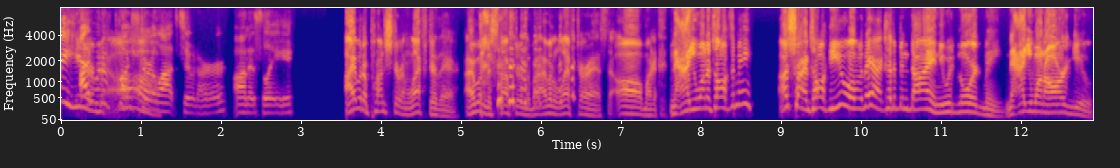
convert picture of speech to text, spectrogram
of here. I would have punched her a Oh. lot sooner, honestly. I would have punched her and left her there. I wouldn't have stuffed her in the. I would have left her ass. Oh my god! Now you want to talk to me? I was trying to talk to you over there. I could have been dying. You ignored me. Now you want to argue?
